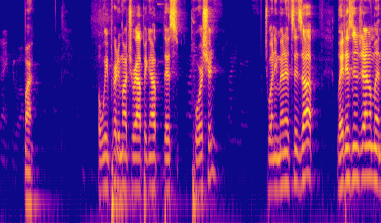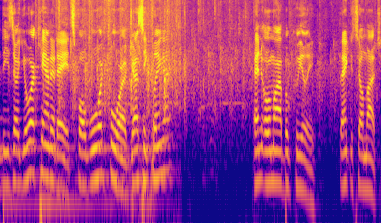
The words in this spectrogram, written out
Thank you, Omar. Are we pretty much wrapping up this portion? 20 minutes is up. Ladies and gentlemen, these are your candidates for Ward 4, Jesse Clingan and Omar Boukili. Thank you so much.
